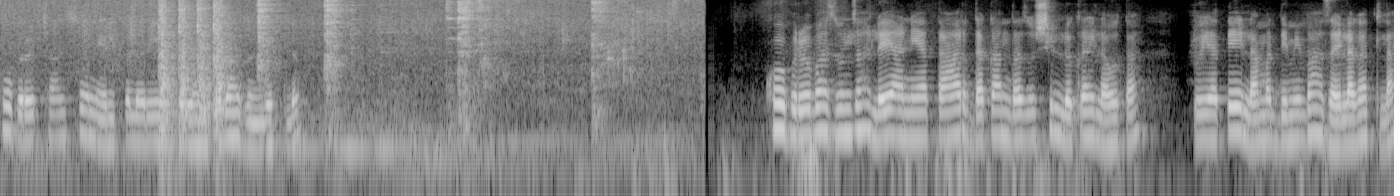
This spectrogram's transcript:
खोबरं छान सोनेल कलर येईपर्यंत भाजून घेतलं. खोबरं भाजून झालं आहे आणि आता अर्धा कांदा जो शिल्लक राहिला होता तो या तेलामध्ये मी भाजायला घातला.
